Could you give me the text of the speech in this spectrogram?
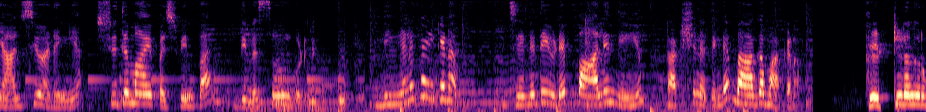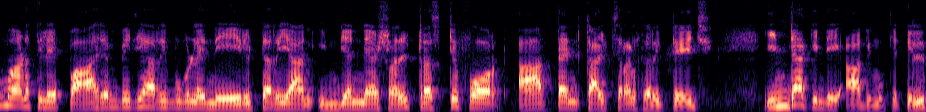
കാൽസ്യവും അടങ്ങിയ ശുദ്ധമായ പശുവിൻ പാൽ ദിവസവും കൊടുക്കും നിങ്ങൾ കഴിക്കണം. ജനതയുടെ പാലും നെയ്യും ഭക്ഷണത്തിന്റെ ഭാഗമാക്കണം. കെട്ടിട നിർമ്മാണത്തിലെ പാരമ്പര്യ അറിവുകളെ നേരിട്ടറിയാൻ Indian national trust for art and cultural heritage ഇൻഡാക്കിന്റെ ആഭിമുഖ്യത്തിൽ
